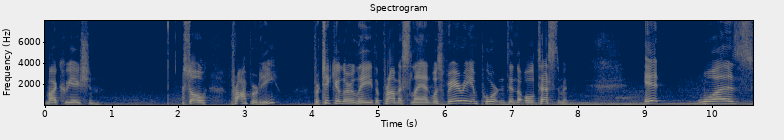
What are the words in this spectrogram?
my creation." So, property, particularly the promised land, was very important in the Old Testament. It was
